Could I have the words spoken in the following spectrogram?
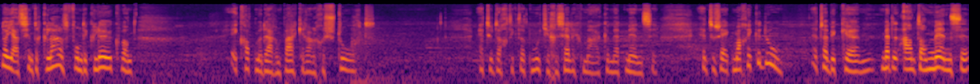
nou ja, Sinterklaas vond ik leuk, want ik had me daar een paar keer aan gestoord. En toen dacht ik, dat moet je gezellig maken met mensen. En toen zei ik, mag ik het doen? Toen heb ik eh, met een aantal mensen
